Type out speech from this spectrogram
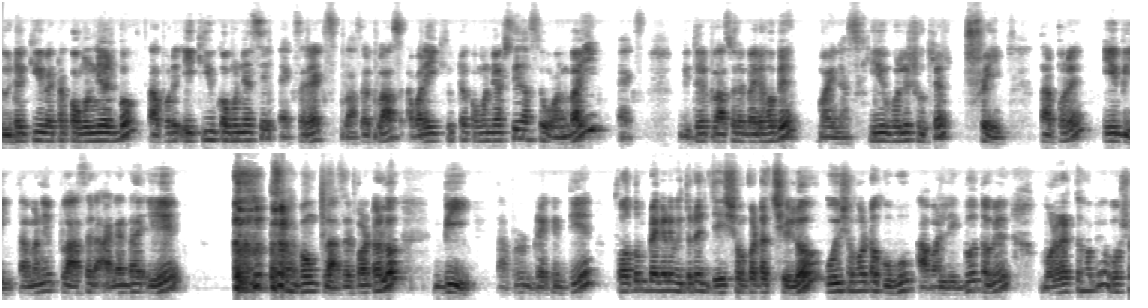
দুইটা কিউব একটা কমন নিয়ে আসব। তারপরে এই কিউব কমন নিয়ে আসছে এক্স আর এক্স প্লাস এর প্লাস আবার এই কিউবটা কমন নিয়ে আসছে আছে ওয়ান বাই এক্স ভিতরে প্লাস হলে বাইরে হবে মাইনাস কিউব হলে সূত্রের থ্রি তারপরে এ বি তার মানে প্লাসের আগেরটা এ এবং প্লাসের পরটা হলো বি তারপর ব্র্যাকেট দিয়ে প্রথম ব্র্যাকেটের ভিতরে যে সংখ্যাটা ছিল, ওই সংখ্যাটা হুবু আবার লিখব। তবে মনে রাখতে হবে, অবশ্য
